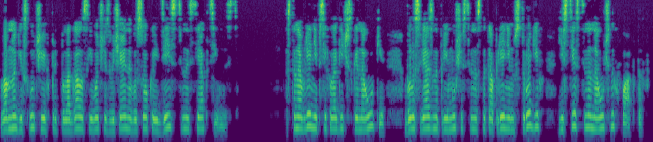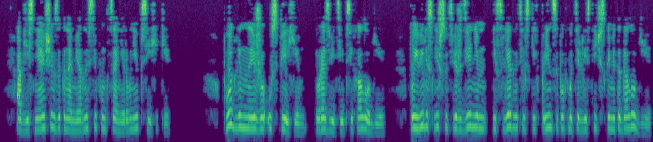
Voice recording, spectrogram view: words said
во многих случаях предполагалась его чрезвычайно высокая действенность и активность. Становление психологической науки было связано преимущественно с накоплением строгих естественно-научных фактов, объясняющих закономерности функционирования психики. Подлинные же успехи в развитии психологии появились лишь с утверждением исследовательских принципов материалистической методологии,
